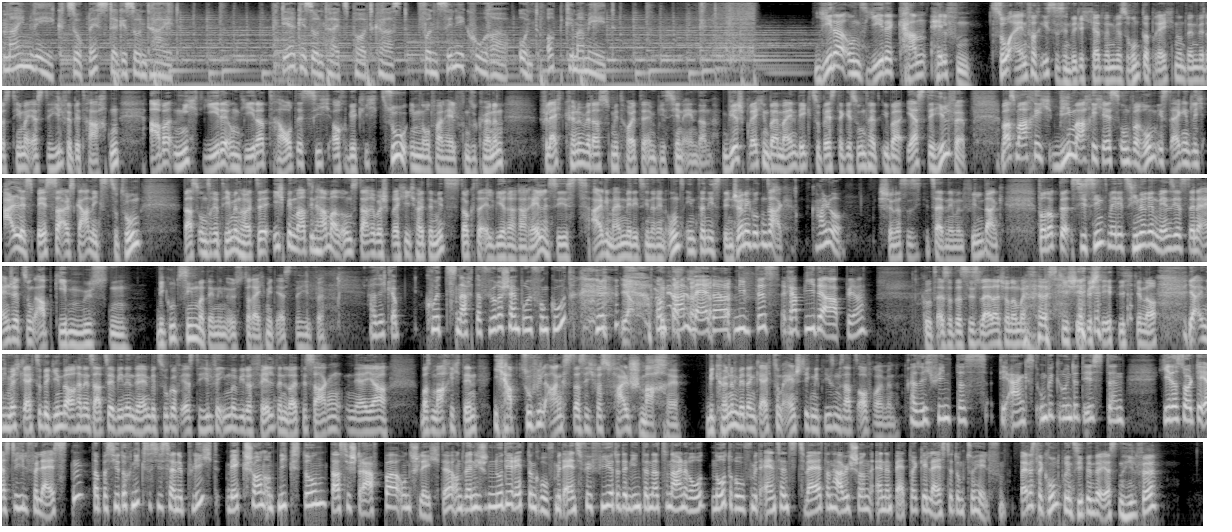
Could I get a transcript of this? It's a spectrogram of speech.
Mein Weg zu bester Gesundheit. Der Gesundheitspodcast von Cinecura und OptimaMed. Jeder und jede kann helfen. So einfach ist es in Wirklichkeit, wenn wir es runterbrechen und wenn wir das Thema Erste Hilfe betrachten. Aber nicht jede und jeder traut es sich auch wirklich zu, im Notfall helfen zu können. Vielleicht können wir das mit heute ein bisschen ändern. Wir sprechen bei Mein Weg zu bester Gesundheit über Erste Hilfe. Was mache ich, wie mache ich es und warum ist eigentlich alles besser als gar nichts zu tun? Das unsere Themen heute. Ich bin Martin Hammerl und darüber spreche ich heute mit Dr. Elvira Rarell. Sie ist Allgemeinmedizinerin und Internistin. Schönen guten Tag. Hallo. Schön, dass Sie sich die Zeit nehmen. Vielen Dank. Frau Doktor, Sie sind Medizinerin. Wenn Sie jetzt eine Einschätzung abgeben müssten, wie gut sind wir denn in Österreich mit Erster Hilfe? Also ich glaube, kurz nach der Führerscheinprüfung gut. Ja. Und dann leider nimmt es rapide ab, ja. Gut, also das ist leider schon einmal das Klischee bestätigt, genau. Ja, und ich möchte gleich zu Beginn da auch einen Satz erwähnen, der in Bezug auf Erste Hilfe immer wieder fällt, wenn Leute sagen, naja, was mache ich denn? Ich habe zu viel Angst, dass ich was falsch mache. Wie können wir denn gleich zum Einstieg mit diesem Satz aufräumen? Also ich finde, dass die Angst unbegründet ist, denn jeder sollte erste Hilfe leisten. Da passiert auch nichts, das ist seine Pflicht. Wegschauen und nichts tun, das ist strafbar und schlecht. Ja? Und wenn ich schon nur die Rettung rufe mit 144 oder den internationalen Notruf mit 112, dann habe ich schon einen Beitrag geleistet, um zu helfen. Eines der Grundprinzipien der ersten Hilfe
